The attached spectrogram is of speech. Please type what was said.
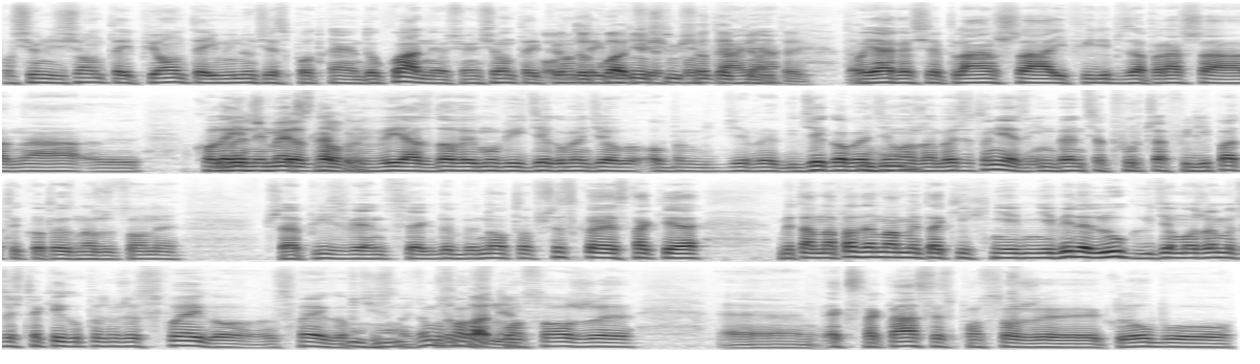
w 85 minucie spotkania, dokładnie 85 O, dokładnie minucie 85, spotkania, tak. pojawia się plansza i Filip zaprasza na y, kolejny Mecz wyjazdowy. wyjazdowy. mówi gdzie go będzie, gdzie, gdzie go Mhm. będzie można obejrzeć. To nie jest inwencja twórcza Filipa, tylko to jest narzucony przepis, więc jak gdyby no to wszystko jest takie, my tam naprawdę mamy takich nie, niewiele luk, gdzie możemy coś takiego powiedzmy, że swojego, swojego wcisnąć. No bo są Dokładnie. sponsorzy, e, ekstraklasy, sponsorzy klubu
